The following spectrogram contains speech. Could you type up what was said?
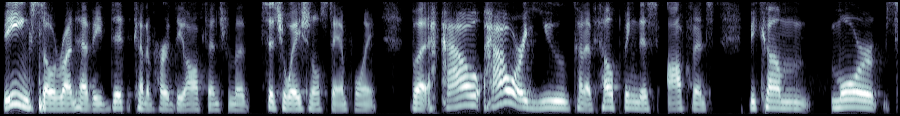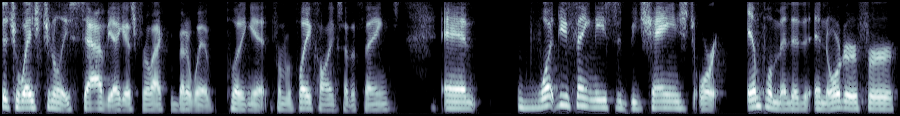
being so run heavy did kind of hurt the offense from a situational standpoint. But how how are you kind of helping this offense become more situationally savvy, I guess, for lack of a better way of putting it, from a play calling side of things. And what do you think needs to be changed or implemented in order for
